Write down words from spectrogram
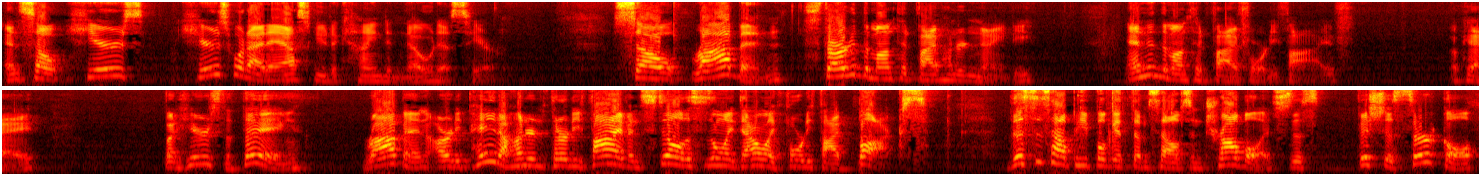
And so here's here's what I'd ask you to kind of notice here. So Robin started the month at 590, ended the month at 545. Okay. But here's the thing, Robin already paid 135 and still this is only down like 45 bucks. This is how people get themselves in trouble. It's this vicious circle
